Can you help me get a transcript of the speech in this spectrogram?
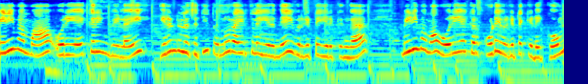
மினிமமாக ஒரு ஏக்கரின் விலை இரண்டு லட்சத்தி தொண்ணூறாயிரத்தில் இருந்தே இவர்கிட்ட இருக்குங்க. மினிமமாக ஒரு ஏக்கர் கூட இவர்கிட்ட கிடைக்கும்.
